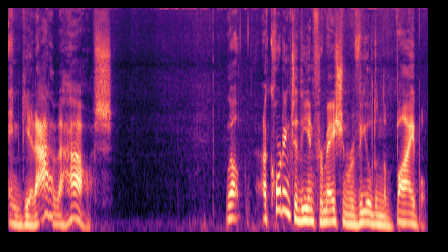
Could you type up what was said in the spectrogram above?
and get out of the house. Well, according to the information revealed in the Bible,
